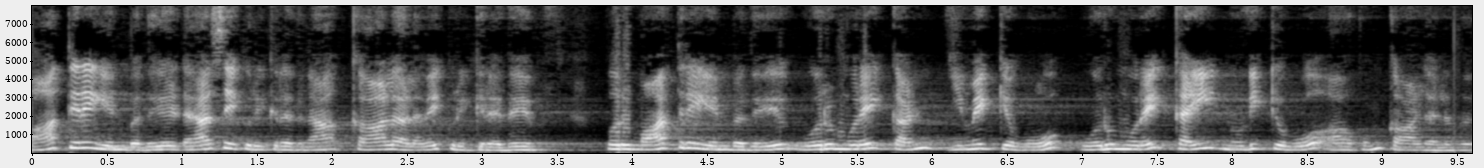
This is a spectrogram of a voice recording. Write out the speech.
மாத்திரை என்பது டேஸை குறிக்கிறதுனா கால அளவை குறிக்கிறது. ஒரு மாத்திரை என்பது ஒரு முறை கண் இமைக்கவோ ஒரு முறை கை நொடிக்கவோ ஆகும் கால அளவு.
